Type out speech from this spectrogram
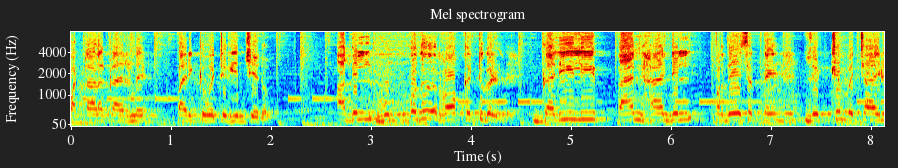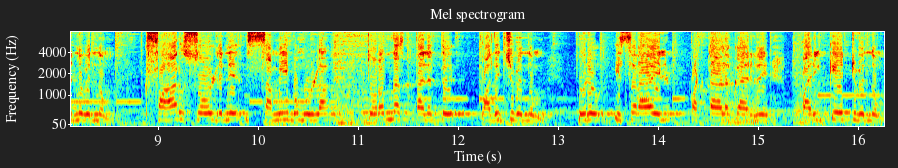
പട്ടാളക്കാരന് പരിക്ക് പറ്റുകയും ചെയ്തു. അതിൽ മുപ്പത് റോക്കറ്റുകൾ ഗലീലി പാൻഹാൻഡിൽ പ്രദേശത്തെ ലക്ഷ്യം വെച്ചായിരുന്നുവെന്നും ഫാർ സോൾഡിന് സമീപമുള്ള തുറന്ന സ്ഥലത്ത് പതിച്ചുവെന്നും ഒരു ഇസ്രായേൽ പട്ടാളക്കാരന് പരിക്കേറ്റുവെന്നും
